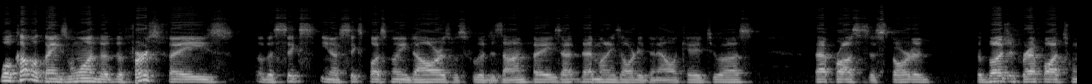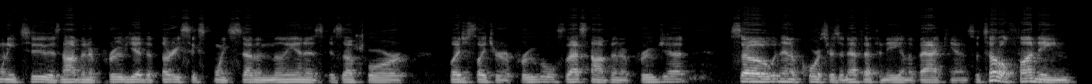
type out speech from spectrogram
Well, a couple of things. One, the, the first phase of the six, you know, six plus million dollars was for the design phase. That, that money's already been allocated to us. That process has started. The budget for FY22 has not been approved yet. The 36.7 million is, is up for legislature approval. So that's not been approved yet. So and then of course there's an FF&E on the back end. So total funding,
